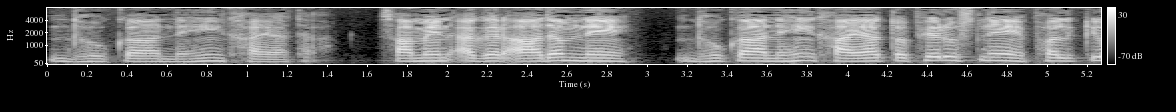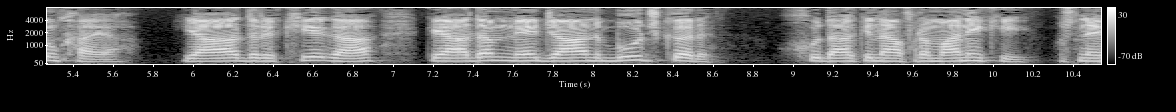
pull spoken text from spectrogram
دھوکا نہیں کھایا تھا۔ سامن اگر آدم نے دھوکا نہیں کھایا تو پھر اس نے پھل کیوں کھایا؟ یاد رکھیے گا کہ آدم نے جان بوجھ کر خدا کی نافرمانی کی۔ اس نے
